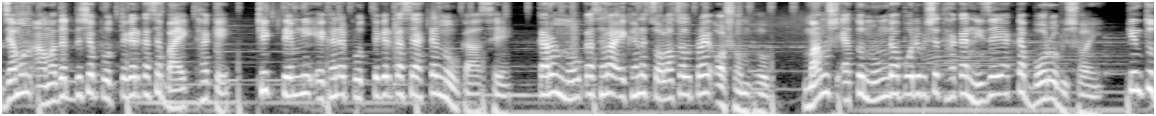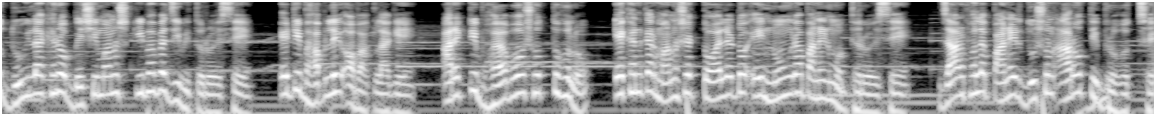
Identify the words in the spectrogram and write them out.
যেমন আমাদের দেশে প্রত্যেকের কাছে বাইক থাকে, ঠিক তেমনি এখানে প্রত্যেকের কাছে একটা নৌকা আছে। কারণ নৌকা ছাড়া এখানে চলাচল প্রায় অসম্ভব। মানুষ এত নোংরা পরিবেশে থাকা নিজেই একটা বড় বিষয়। কিন্তু দুই লাখেরও বেশি মানুষ কীভাবে জীবিত রয়েছে, এটি ভাবলেই অবাক লাগে। আরেকটি ভয়াবহ সত্য হলো, এখানকার মানুষের টয়লেটও এই নোংরা পানির মধ্যে রয়েছে, যার ফলে পানির দূষণ আরও তীব্র হচ্ছে।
